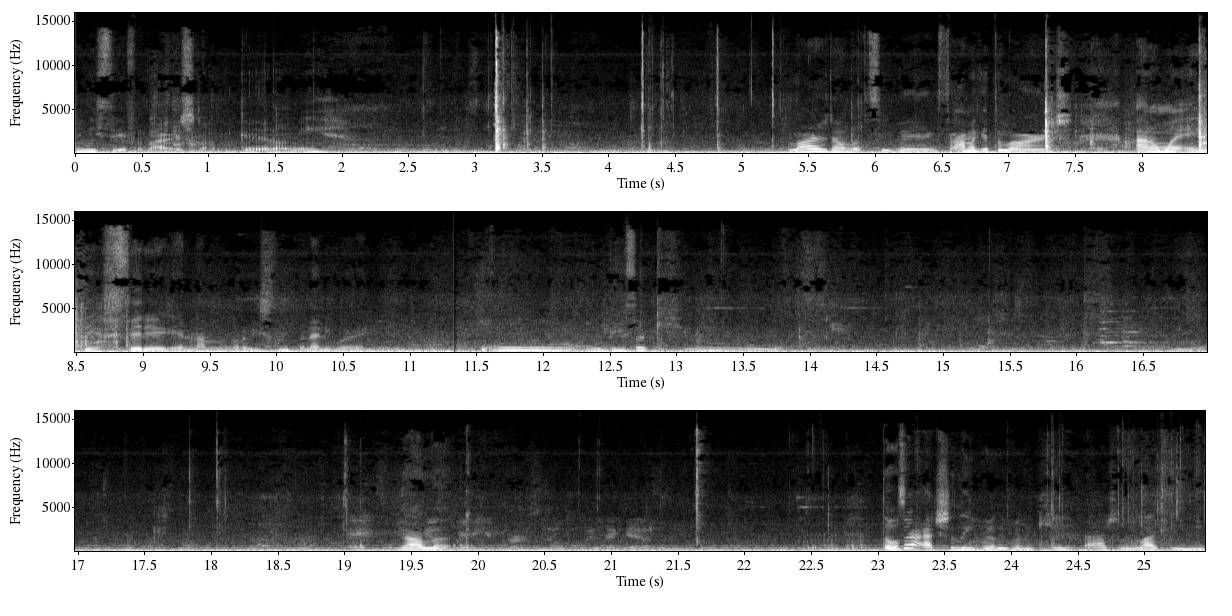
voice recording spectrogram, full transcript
Let me see if a large is gonna be good on me. Large don't look too big, so I'm gonna get the large. I don't want anything fitted and I'm gonna be sleeping anyway. Ooh, these are cute. Y'all look. Those are actually really, really cute. I actually like these.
